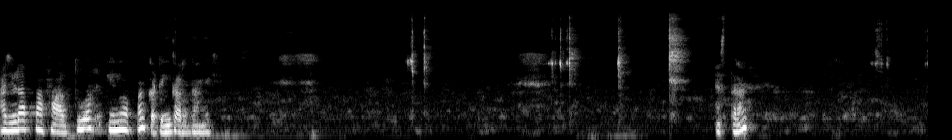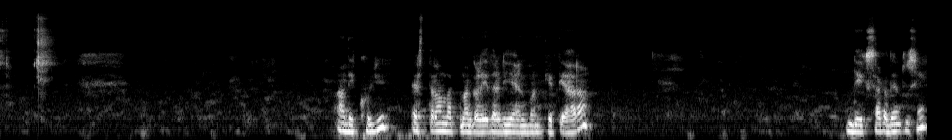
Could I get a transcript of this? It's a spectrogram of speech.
आज जोड़ा अपना फालतू है, इनू कटिंग कर देंगे। ਕਰ ਦਾਂਗੇ ਇਸ ਤਰ੍ਹਾਂ ਆ ਦੇਖੋ ਜੀ ਇਸ ਤਰ੍ਹਾਂ ਦਾ ਆਪਣਾ ਗਲੇ ਦਾ ਡਿਜ਼ਾਈਨ ਬਣ ਕੇ ਤਿਆਰ ਆ ਦੇਖ ਸਕਦੇ ਹੋ ਤੁਸੀਂ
